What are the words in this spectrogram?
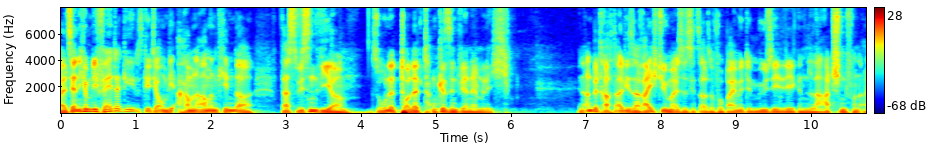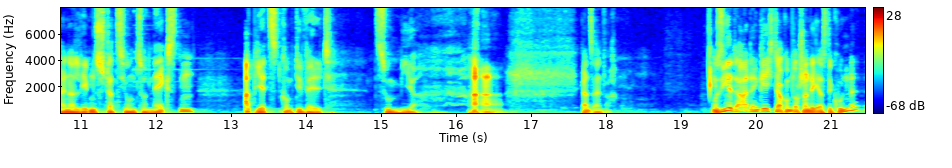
Weil es ja nicht um die Väter geht, es geht ja um die armen, armen Kinder. Das wissen wir. So eine tolle Tanke sind wir nämlich. In Anbetracht all dieser Reichtümer ist es jetzt also vorbei mit dem mühseligen Latschen von einer Lebensstation zur nächsten. Ab jetzt kommt die Welt zu mir. Ganz einfach. Und siehe da, denke ich, da kommt auch schon der erste Kunde.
